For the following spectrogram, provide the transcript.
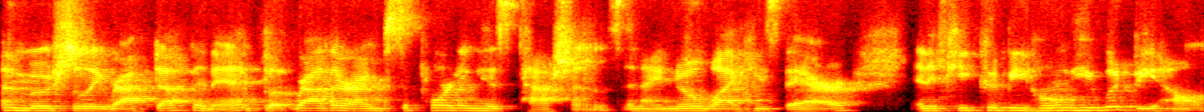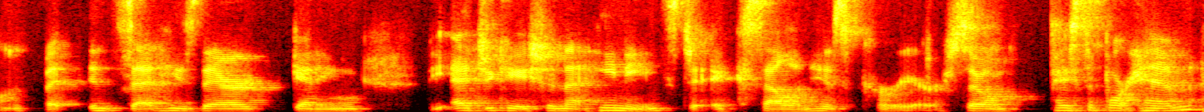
emotionally wrapped up in it. But rather i'm supporting his passions and i know why he's there. And if he could be home he would be home. But instead he's there getting the education that he needs to excel in his career. So i support him.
